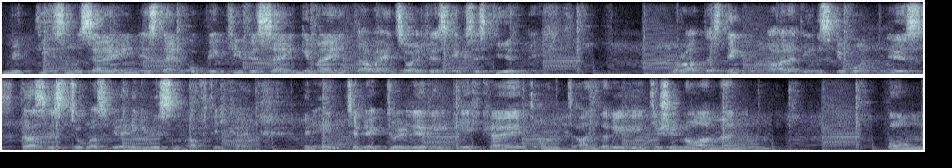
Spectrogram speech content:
Mit diesem Sein ist ein objektives Sein gemeint, aber ein solches existiert nicht. Woran das Denken allerdings gebunden ist, das ist sowas wie eine Gewissenhaftigkeit, eine intellektuelle Redlichkeit und andere ethische Normen, um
